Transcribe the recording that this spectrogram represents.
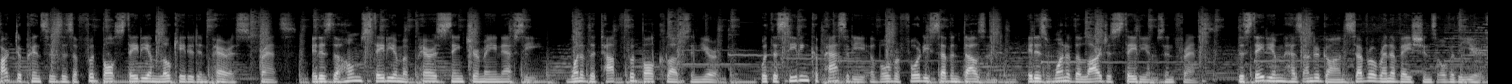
Parc des Princes is a football stadium located in Paris, France. It is the home stadium of Paris Saint Germain FC, one of the top football clubs in Europe. With a seating capacity of over 47,000, it is one of the largest stadiums in France. The stadium has undergone several renovations over the years,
